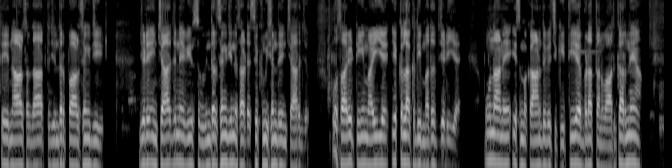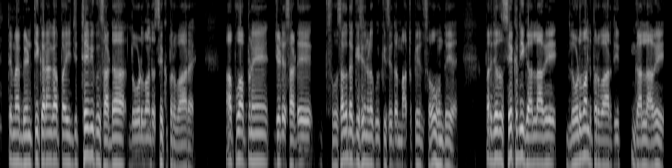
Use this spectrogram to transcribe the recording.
ਤੇ ਨਾਲ ਸਰਦਾਰ ਤਜਿੰਦਰਪਾਲ ਸਿੰਘ ਜੀ ਜਿਹੜੇ ਇੰਚਾਰਜ ਨੇ ਵੀਰ ਸੁਖਵਿੰਦਰ ਸਿੰਘ ਜੀ ਨੇ ਸਾਡੇ ਸਿੱਖ ਮਿਸ਼ਨ ਦੇ ਇੰਚਾਰਜ, ਉਹ ਸਾਰੀ ਟੀਮ ਆਈ ਹੈ 1 ਲੱਖ ਦੀ ਮਦਦ ਜਿਹੜੀ ਹੈ, ਉਹਨਾਂ ਨੇ ਇਸ ਮਕਾਨ ਦੇ ਵਿੱਚ ਕੀਤੀ ਹੈ, ਬੜਾ ਧੰਨਵਾਦ ਕਰਨੇ ਆ ਤੇ ਮੈਂ ਬੇਨਤੀ ਕਰਾਂਗਾ ਭਾਈ, ਜਿੱਥੇ ਵੀ ਕੋਈ ਸਾਡਾ ਲੋੜਵੰਦ ਸਿੱਖ ਪਰਿਵਾਰ ਹੈ, ਆਪੋ ਆਪਣੇ ਜਿਹੜੇ ਸਾਡੇ, ਹੋ ਸਕਦਾ ਕਿਸੇ ਨਾਲ ਕੋਈ ਕਿਸੇ ਦਾ ਮਤਭੇਦ ਸੌ ਹੁੰਦੇ ਹੈ, ਪਰ ਜਦੋਂ ਸਿੱਖ ਦੀ ਗੱਲ ਆਵੇ, ਲੋੜਵੰਦ ਪਰਿਵਾਰ ਦੀ ਗੱਲ ਆਵੇ,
